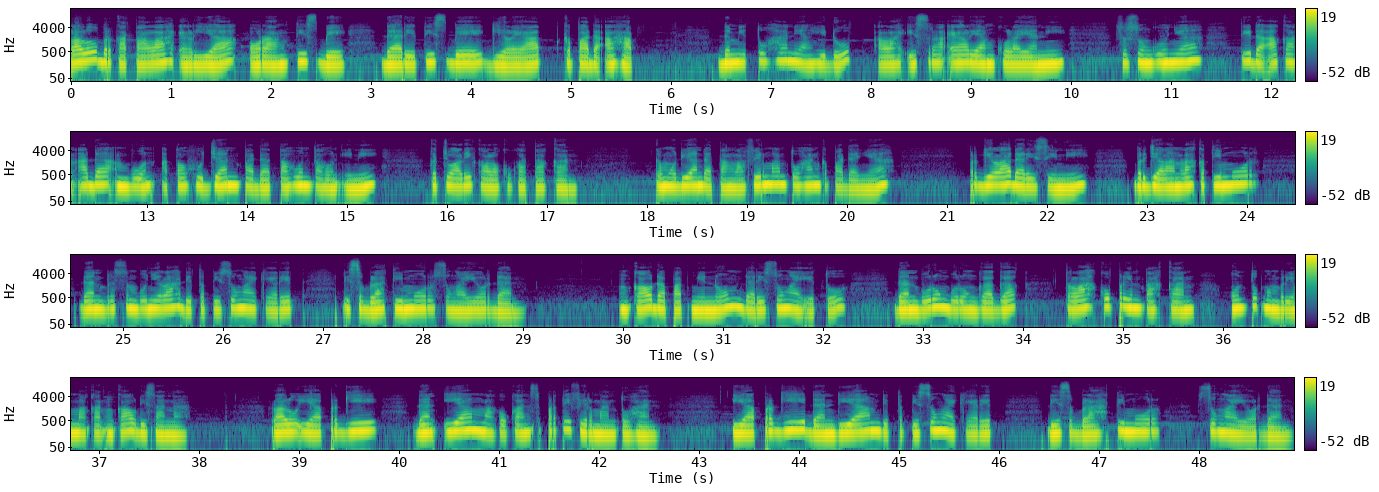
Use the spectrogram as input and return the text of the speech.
Lalu berkatalah Elia orang Tisbe dari Tisbe Gilead kepada Ahab, Demi Tuhan yang hidup, Allah Israel yang kulayani, sesungguhnya tidak akan ada embun atau hujan pada tahun-tahun ini, kecuali kalau kukatakan. Kemudian datanglah firman Tuhan kepadanya, Pergilah dari sini, berjalanlah ke timur, dan bersembunyilah di tepi sungai Kerit, di sebelah timur sungai Yordan. Engkau dapat minum dari sungai itu, dan burung-burung gagak telah kuperintahkan untuk memberi makan engkau di sana. Lalu ia pergi dan ia melakukan seperti firman Tuhan. Ia pergi dan diam di tepi sungai Kerit di sebelah timur sungai Yordan.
